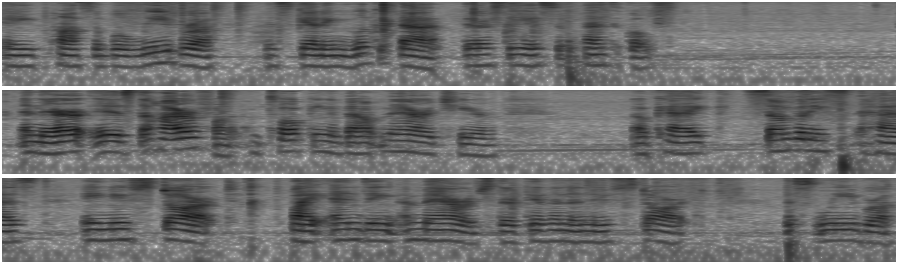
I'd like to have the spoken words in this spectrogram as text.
a possible Libra is getting, look at that, there's the Ace of Pentacles. And there is the Hierophant. I'm talking about marriage here. Okay? Somebody has a new start by ending a marriage. They're given a new start. This Libra.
